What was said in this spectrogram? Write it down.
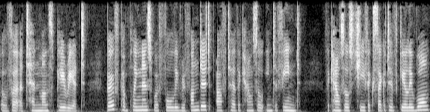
over a 10 month period. Both complainants were fully refunded after the council intervened. The council's chief executive Gilly Wong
